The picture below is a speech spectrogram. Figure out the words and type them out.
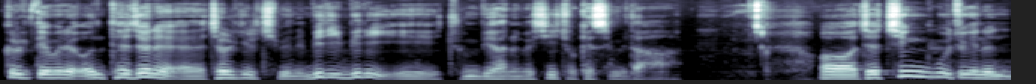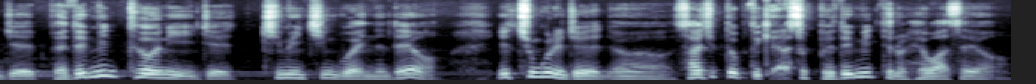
그렇기 때문에 은퇴 전에 즐길 취미는 미리 미리 준비하는 것이 좋겠습니다. 어, 제 친구 중에는 이제 배드민턴이 이제 취미인 친구가 있는데요. 이 친구는 이제 어, 40대부터 계속 배드민턴을 해왔어요.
